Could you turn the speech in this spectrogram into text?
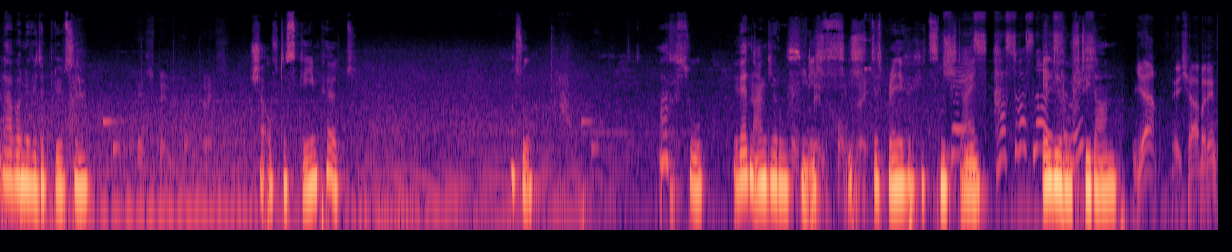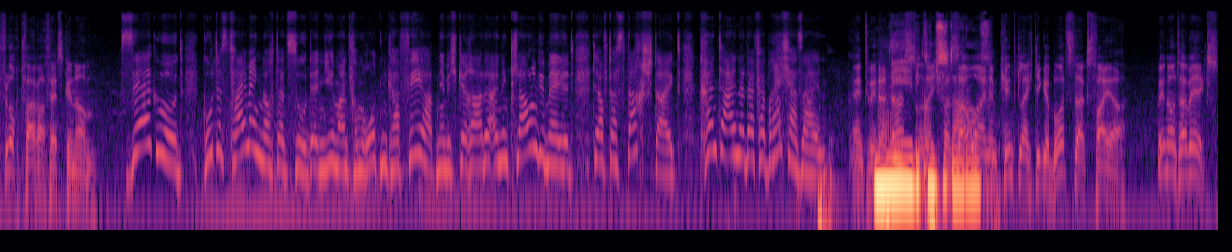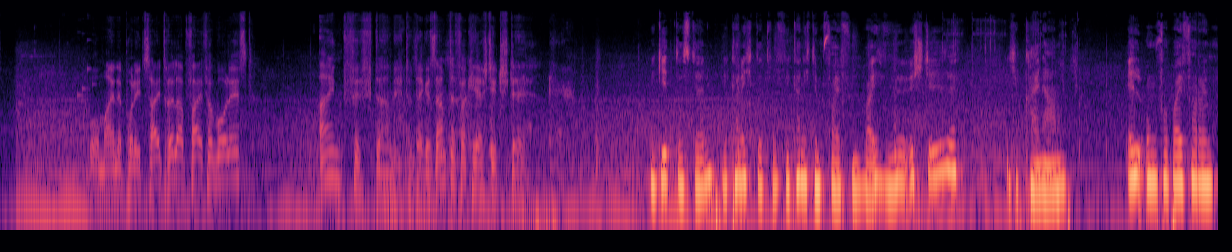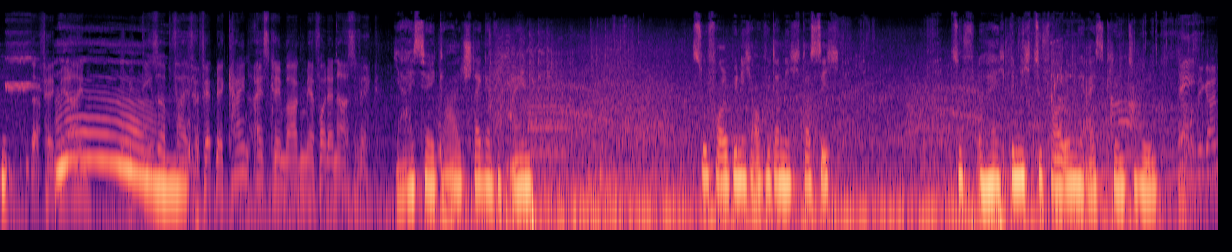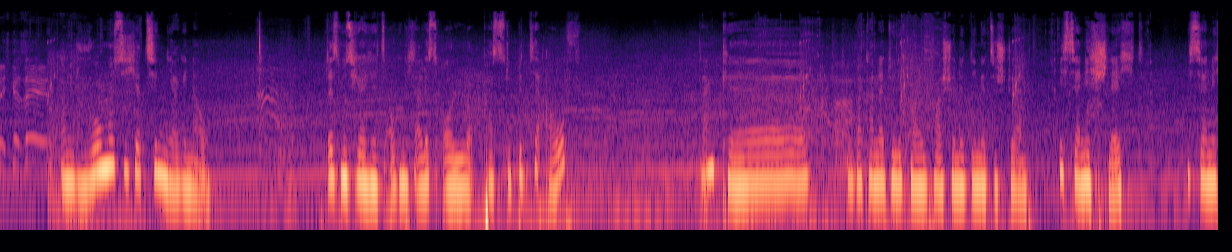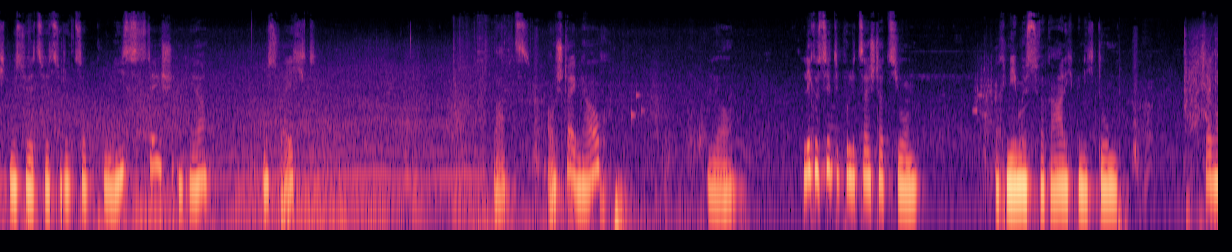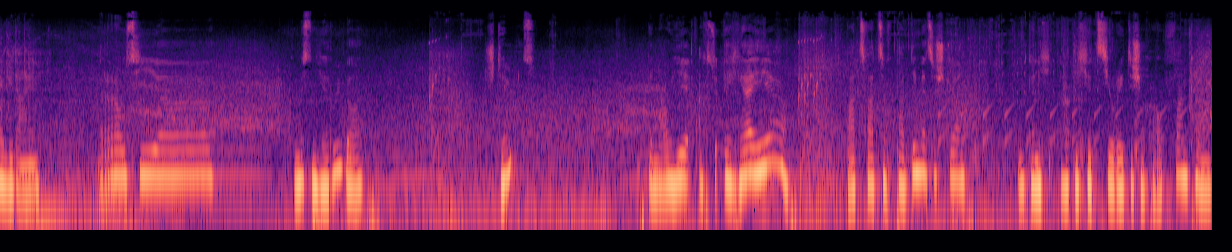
Laber nur wieder Blödsinn. Ich bin hungrig. Schau auf das Gamepad. Ach so. Ach so. Wir werden angerufen. Ich, ich, das blende ich euch jetzt nicht ein. Chase, hast du was Neues Ellie ruft wieder an. Ja, ich habe den Fluchtfahrer festgenommen. Sehr gut. Gutes Timing noch dazu, denn jemand vom Roten Café hat nämlich gerade einen Clown gemeldet, der auf das Dach steigt. Könnte einer der Verbrecher sein. Entweder Nee, wie das oder ich darauf? einem Kind gleich die Geburtstagsfeier. Bin unterwegs. Wo meine Polizeitrillerpfeife wohl ist? Ein Pfiff damit und der gesamte Verkehr steht still. Wie geht das denn? Wie kann ich das, wie kann ich den pfeifen? Weil ich still. Ich habe keine Ahnung. L um vorbeifahrenden. Da fällt mir ein, Ah. mit dieser Pfeife fährt mir kein Eiscremewagen mehr vor der Nase weg. Ja, ist ja egal. Steig einfach ein. So faul bin ich auch wieder nicht, dass ich... Zu, äh, ich bin nicht zu faul, um mir Eiscreme zu holen. Hab sie gar nicht gesehen. Und wo muss ich jetzt hin? Ja, genau. Das muss ich euch jetzt auch nicht alles... Oh, passt du bitte auf? Danke. Und man kann natürlich mal ein paar schöne Dinge zerstören. Ist ja nicht schlecht. Ist ja nicht... Müssen wir jetzt wieder zurück zur Police Station? Ja. Muss wir echt... Was? Aussteigen auch? Ja. Lego City Polizeistation. Ach nee, müssen wir gar nicht. Bin ich dumm. Steig mal wieder ein. Raus hier. Wir müssen hier rüber. Stimmt's? Genau hier. Ach so, ja, hier. Warte, warte, noch ein paar Dinge zerstören. Dann kann ich, hätte ich jetzt theoretisch auch rauffahren können.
